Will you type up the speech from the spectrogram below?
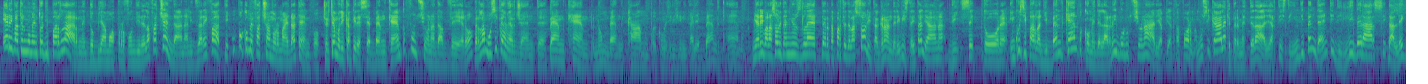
È arrivato il momento di parlarne, dobbiamo approfondire la faccenda, analizzare i fatti, un po' come facciamo ormai da tempo. Cerchiamo di capire se Bandcamp funziona davvero per la musica emergente. Bandcamp, non Bandcamp, come si dice in Italia, Bandcamp. Mi arriva la solita newsletter da parte della solita grande rivista italiana di settore, in cui si parla di Bandcamp come della rivoluzionaria piattaforma musicale che permetterà agli artisti indipendenti di liberarsi dalle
